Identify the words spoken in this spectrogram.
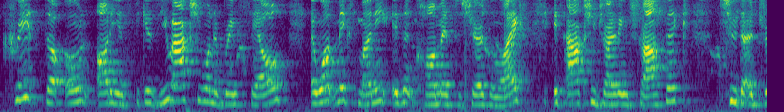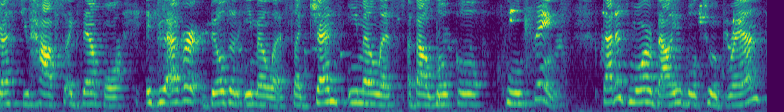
create the own audience because you actually want to bring sales. And what makes money isn't comments and shares and likes. It's actually driving traffic to the address you have. So example, if you ever build an email list, like Jen's email list about local cool things, that is more valuable to a brand.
